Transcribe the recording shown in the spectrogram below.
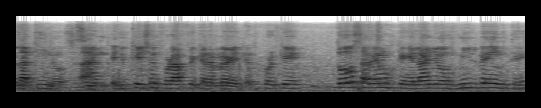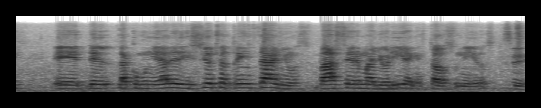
Latinos and education for African Americans, porque todos sabemos que en el año 2020 eh, de la comunidad de 18 a 30 años va a ser mayoría en Estados Unidos Sí.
